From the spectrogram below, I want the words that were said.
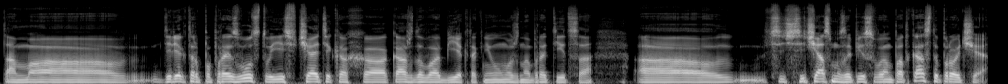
там а, директор по производству есть в чатиках а, каждого объекта, к нему можно обратиться. С- сейчас мы записываем подкаст и прочее.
